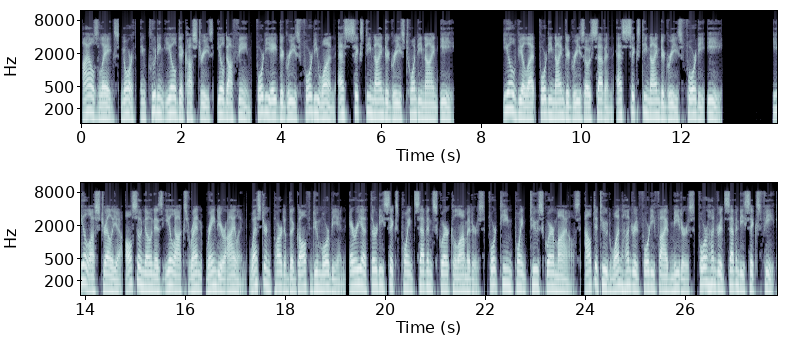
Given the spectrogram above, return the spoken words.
Isles Leygues north, including Ile de Castries, Ile Dauphine, 48 degrees 41 s 69 degrees 29 e. Ile Violette 49 degrees 07 s 69 degrees 40 e. Ile Australia also known as aux Rennes, Reindeer Island western part of the Gulf du Morbihan, area 36.7 square kilometres 14.2 square miles, altitude 145 metres 476 feet,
